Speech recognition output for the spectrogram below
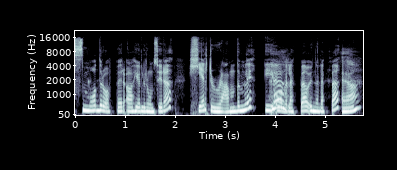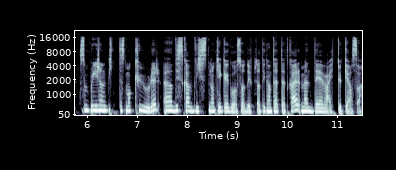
små dråper av hyaluronsyre, helt randomly, i overleppe og underleppe. Ja, Som blir sånne bitte små kuler. Eh, De skal visstnok ikke gå så dypt at de kan tette et kar, men det veit du ikke, altså.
